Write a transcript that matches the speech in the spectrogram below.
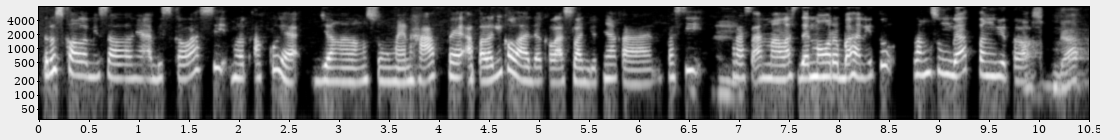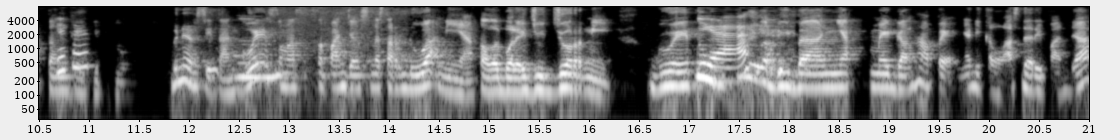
Terus kalau misalnya abis kelas sih, menurut aku ya jangan langsung main HP. Apalagi kalau ada kelas selanjutnya kan, pasti Hmm. perasaan malas dan mau rebahan itu langsung datang gitu. Langsung dateng Iya kayak gitu. Bener sih Tan, Hmm. gue sama sepanjang semester 2 nih ya, kalau boleh jujur nih, gue itu Iya. mungkin lebih banyak megang HP-nya di kelas daripada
